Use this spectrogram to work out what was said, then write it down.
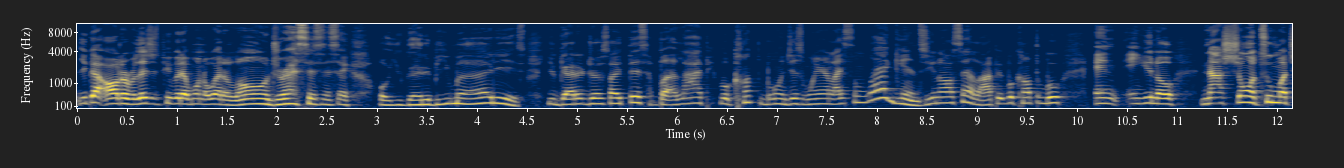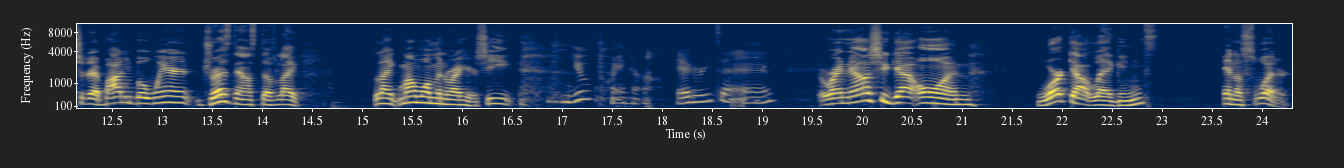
you got all the religious people that want to wear the long dresses and say, "Oh, you gotta be modest. You gotta dress like this." But a lot of people comfortable in just wearing like some leggings. You know what I'm saying? A lot of people comfortable and, and you know not showing too much of their body, but wearing dress down stuff. Like, like my woman right here. She You point out every time. right now she got on workout leggings and a sweater.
